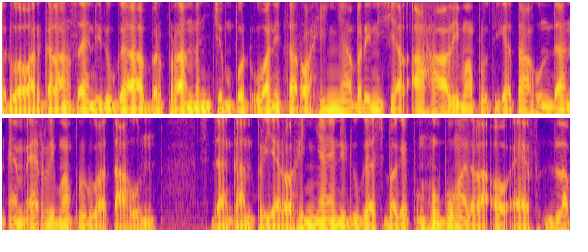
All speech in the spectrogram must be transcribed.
Kedua warga Langsa yang diduga berperan menjemput wanita Rohingya berinisial AH 53 tahun dan MR 52 tahun. Sedangkan pria Rohingya yang diduga sebagai penghubung adalah OF 18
